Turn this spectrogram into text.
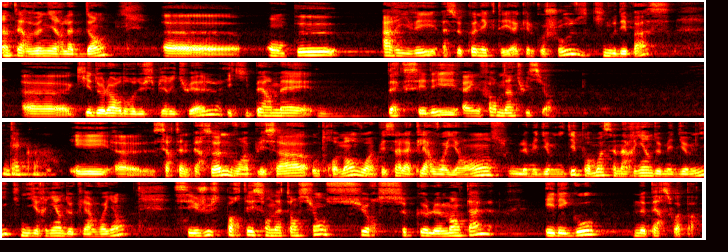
intervenir là-dedans, euh, on peut arriver à se connecter à quelque chose qui nous dépasse, euh, qui est de l'ordre du spirituel et qui permet d'accéder à une forme d'intuition. D'accord. Et certaines personnes vont appeler ça autrement, vont appeler ça la clairvoyance ou la médiumnité. Pour moi, ça n'a rien de médiumnique ni rien de clairvoyant. C'est juste porter son attention sur ce que le mental et l'ego ne perçoivent pas.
